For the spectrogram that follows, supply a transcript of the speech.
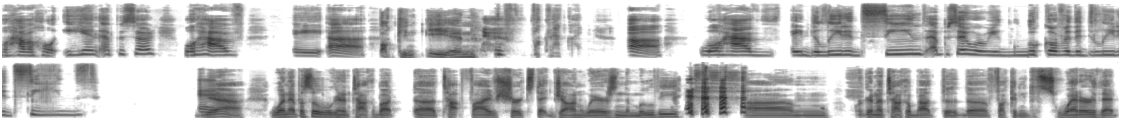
we'll have a whole Ian episode. We'll have a uh Fucking Ian. fuck that guy. Uh we'll have a deleted scenes episode where we look over the deleted scenes. And- Yeah. One episode we're gonna talk about uh top five shirts that John wears in the movie. um we're gonna talk about the the fucking sweater that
